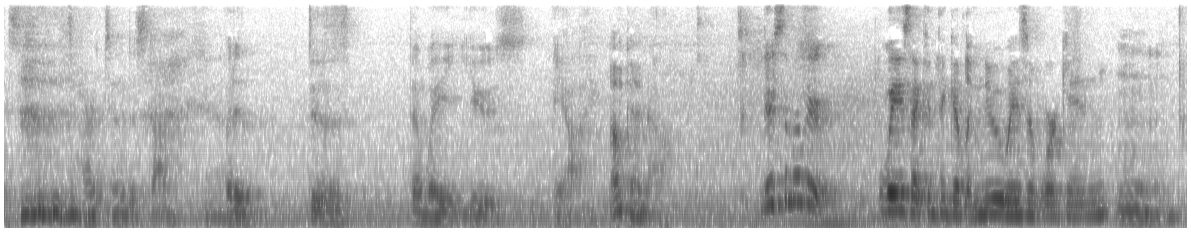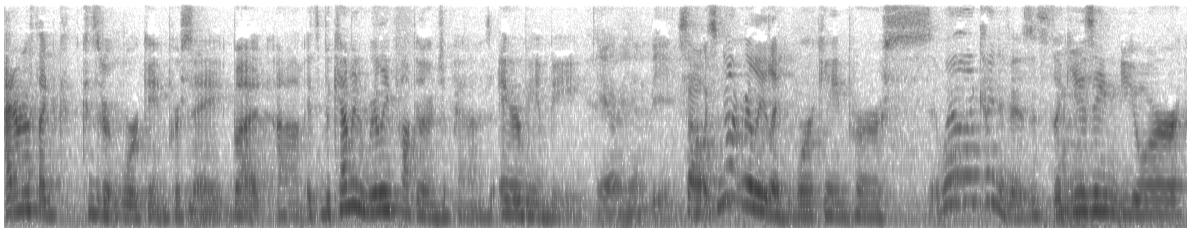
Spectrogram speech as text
It's, it's hard to understand, Yeah. but it does the way you use AI Okay. now. There's some other ways I can think of, like new ways of working. Mm. I don't know if I'd consider it working per se, but um, it's becoming really popular in Japan. It's Airbnb. Airbnb. So it's not really like working per se. Well, it kind of is. It's like Mm. using your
